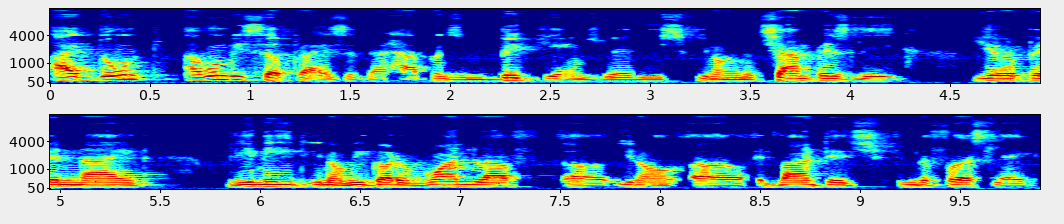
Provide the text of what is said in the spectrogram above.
I don't I won't be surprised if that happens in big games where he's, you know, in the Champions League European night. We need, you know, we got a one love, uh, you know, uh, advantage in the first leg.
